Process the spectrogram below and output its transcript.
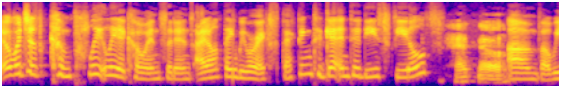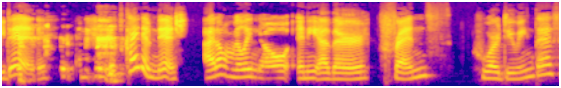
uh, which is completely a coincidence. I don't think we were expecting to get into these fields, Heck no. um, but we did. It's kind of niche. I don't really know any other friends who are doing this.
